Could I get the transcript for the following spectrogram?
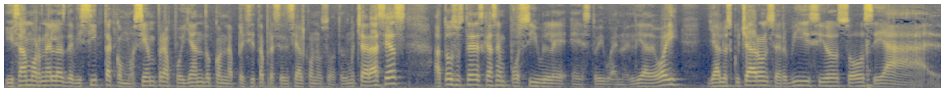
y Sam Ornelas de visita, como siempre, apoyando con la visita presencial con nosotros. Muchas gracias a todos ustedes que hacen posible esto. Y bueno, el día de hoy ya lo escucharon, servicio social,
